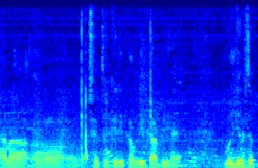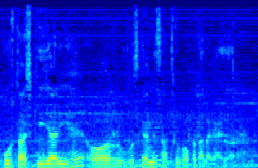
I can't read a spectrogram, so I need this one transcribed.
थाना क्षेत्र की रिकवरी का भी है। मुलजिम से पूछताछ की जा रही है और उसके अन्य साथियों का पता लगाया जा रहा है।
